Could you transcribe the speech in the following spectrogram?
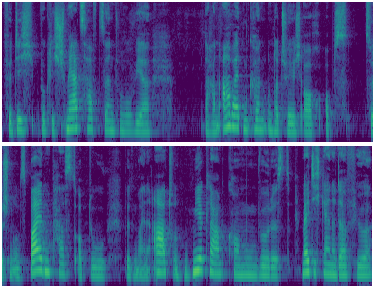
für dich wirklich schmerzhaft sind und wo wir daran arbeiten können und natürlich auch, ob es zwischen uns beiden passt, ob du mit meiner Art und mit mir klarkommen würdest. Melde dich gerne dafür.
